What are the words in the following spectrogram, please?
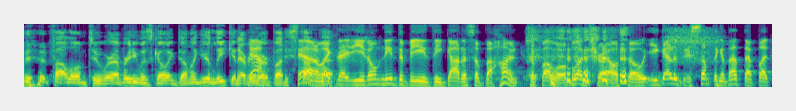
follow him to wherever he was going to. I'm like, you're leaking everywhere, Yeah. buddy. Stop yeah, and I'm that. like, you don't need to be the goddess of the hunt to follow a blood trail. so you got to do something about that. But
